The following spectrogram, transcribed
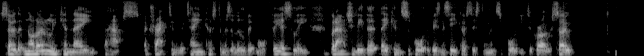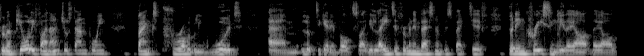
so that not only can they perhaps attract and retain customers a little bit more fiercely, but actually that they can support the business ecosystem and support you to grow. So from a purely financial standpoint, banks probably would um, look to get involved slightly later from an investment perspective, but increasingly they are they are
